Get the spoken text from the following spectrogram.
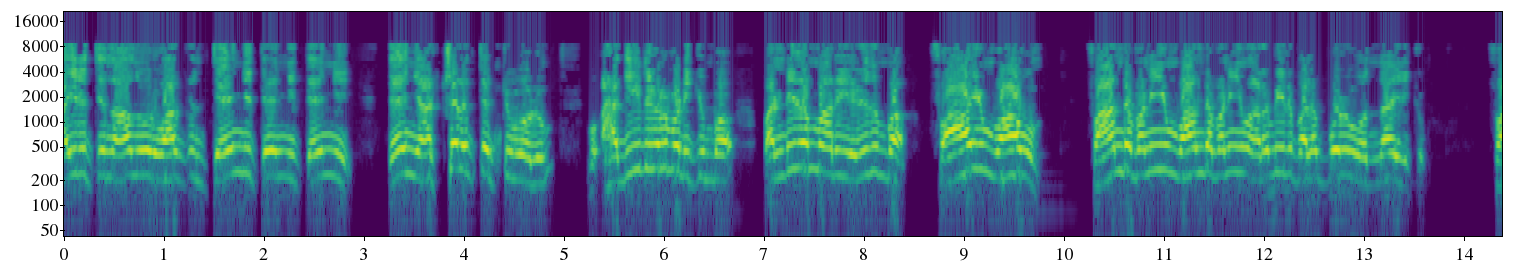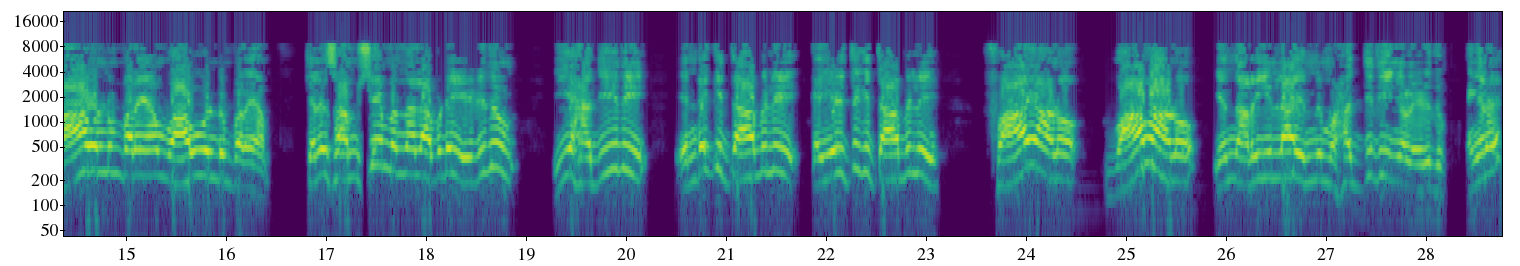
ആയിരത്തി നാനൂറ് വാക്കും തേഞ്ഞി തേഞ്ഞി തേഞ്ഞി തേഞ്ഞ് അക്ഷരത്തെറ്റ് പോലും ഹദീദുകൾ പഠിക്കുമ്പോ പണ്ഡിതന്മാർ എഴുതുമ്പോ ഫായും വാവും. ഫാന്റെ പണിയും വാന്റെ പണിയും അറബിയിൽ പലപ്പോഴും ഒന്നായിരിക്കും. ഫാ കൊണ്ടും പറയാം വാവ് കൊണ്ടും പറയാം. ചില സംശയം വന്നാൽ അവിടെ എഴുതും. ഈ ഹദീദ് എന്റെ കിതാബിൽ കയ്യെഴുത്ത് കിതാബിൽ ഫായാണോ വാവാണോ എന്നറിയില്ല എന്ന് മുഹദ്ദിദീങ്ങൾ എഴുതും. എങ്ങനെ?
